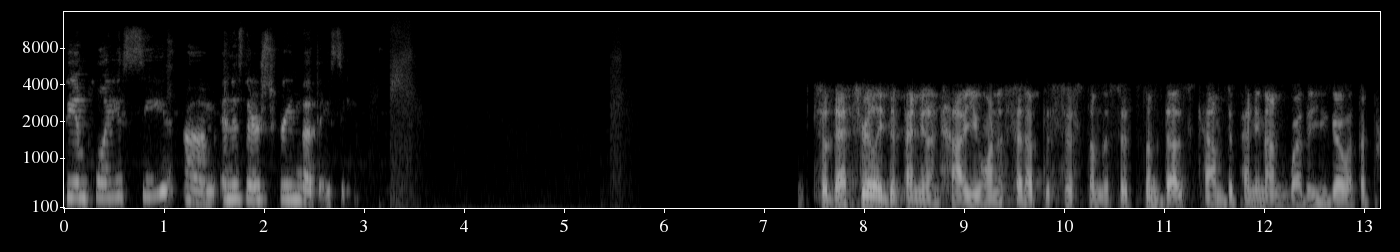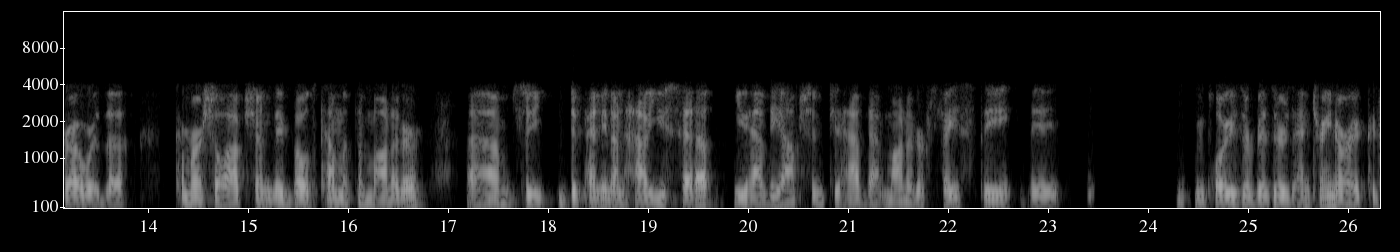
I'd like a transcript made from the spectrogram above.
the employees see? Um, and is there a screen that they see? So that's really depending on how you want to set up the system. The system does come, depending on whether you go with the pro or the commercial option, they both come with a monitor. Um, so depending on how you set up, you have the option to have that monitor face the, the employees or visitors entering, or it could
